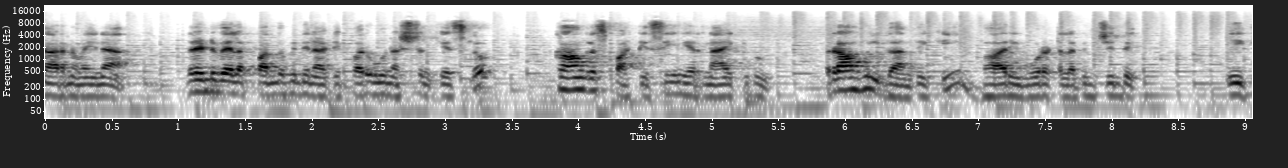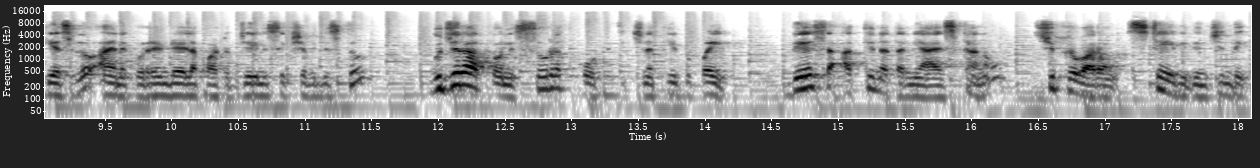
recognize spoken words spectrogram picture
కారణమైన రెండు వేల పంతొమ్మిది నాటి పరువు నష్టం కేసులో కాంగ్రెస్ పార్టీ సీనియర్ నాయకుడు రాహుల్ గాంధీకి భారీ ఊరట లభించింది. ఈ కేసులో ఆయనకు రెండేళ్ళ పాటు జైలు శిక్ష విధిస్తూ గుజరాత్లోని సూరత్ కోర్టు ఇచ్చిన తీర్పుపై దేశ అత్యున్నత న్యాయస్థానం శుక్రవారం స్టే విధించింది.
